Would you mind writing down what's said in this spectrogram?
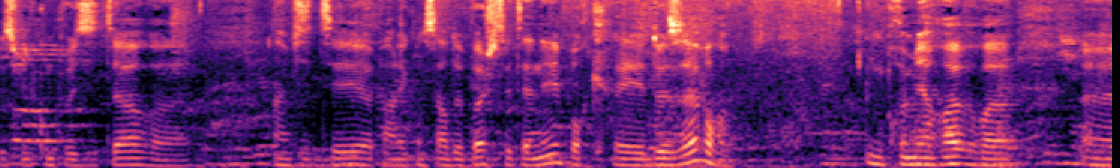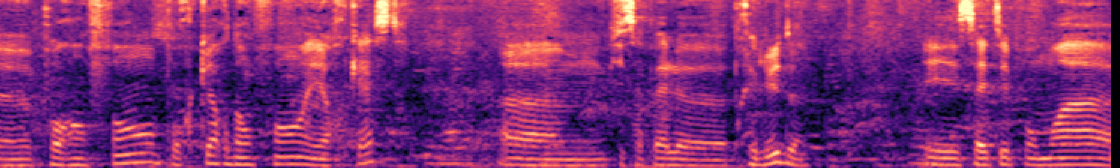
Je suis le compositeur euh, invité par les concerts de poche cette année pour créer deux œuvres. Une première œuvre euh, pour enfants, pour chœur d'enfants et orchestre, euh, qui s'appelle Prélude. Et ça a été pour moi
